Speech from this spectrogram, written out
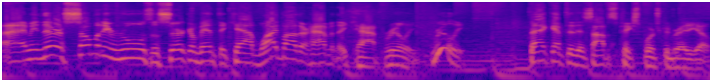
I mean, there are so many rules to circumvent the cap. Why bother having the cap? Really, really. Back after this, Opposite Pick Sports Grid Radio.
